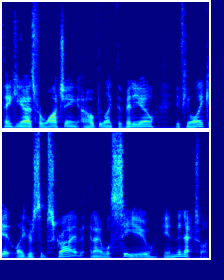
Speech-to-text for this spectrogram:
thank you guys for watching. I hope you liked the video. If you like it, like or subscribe, and I will see you in the next one.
